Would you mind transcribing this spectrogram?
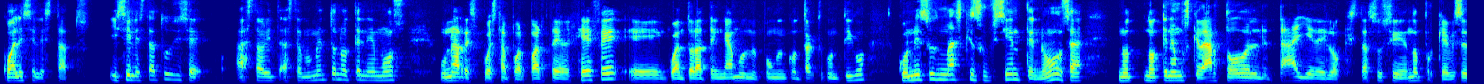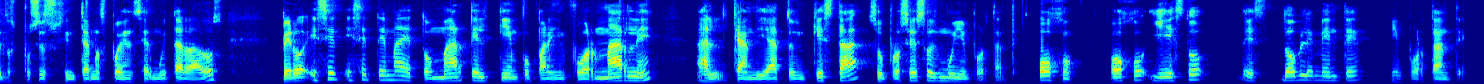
cuál es el estatus. Y si el estatus dice, hasta ahorita, hasta el momento no tenemos una respuesta por parte del jefe, eh, en cuanto la tengamos me pongo en contacto contigo, con eso es más que suficiente, ¿no? O sea, no, no tenemos que dar todo el detalle de lo que está sucediendo porque a veces los procesos internos pueden ser muy tardados, pero ese, ese tema de tomarte el tiempo para informarle, al candidato en qué está, su proceso es muy importante. Ojo, ojo, y esto es doblemente importante.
